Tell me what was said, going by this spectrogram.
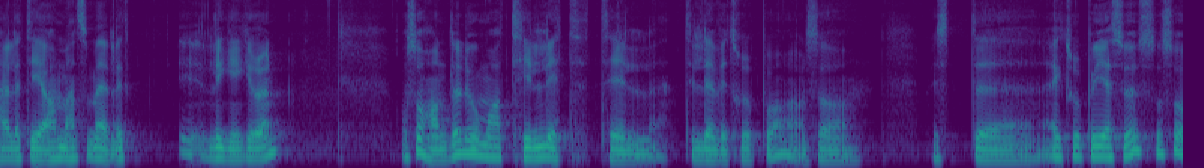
hele tida, men som litt, ligger i grunn. Og så handler det jo om å ha tillit til, til det vi tror på. altså hvis eh, jeg tror på Jesus, og så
